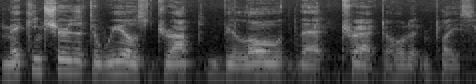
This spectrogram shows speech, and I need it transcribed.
making sure that the wheels dropped below that track to hold it in place.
